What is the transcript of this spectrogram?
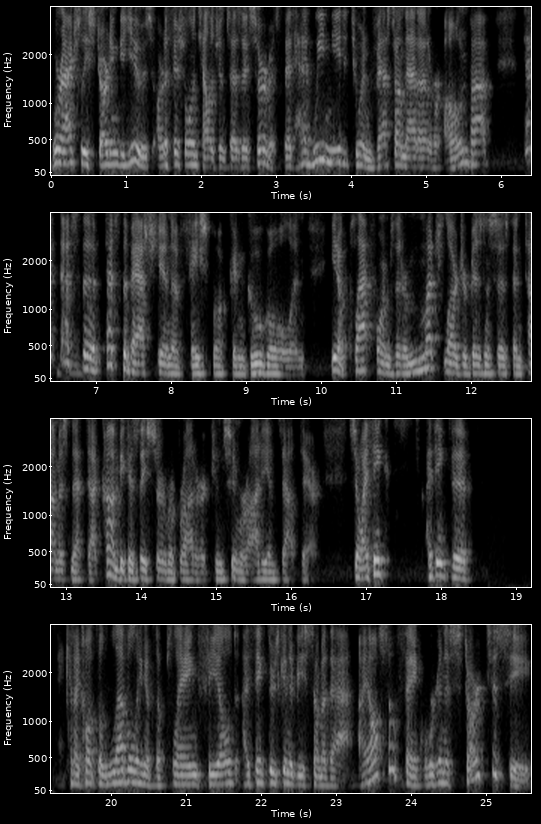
we're actually starting to use artificial intelligence as a service that had we needed to invest on that on our own bob that, that's the that's the bastion of facebook and google and you know platforms that are much larger businesses than thomasnet.com because they serve a broader consumer audience out there. So i think i think the can i call it the leveling of the playing field? I think there's going to be some of that. I also think we're going to start to see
